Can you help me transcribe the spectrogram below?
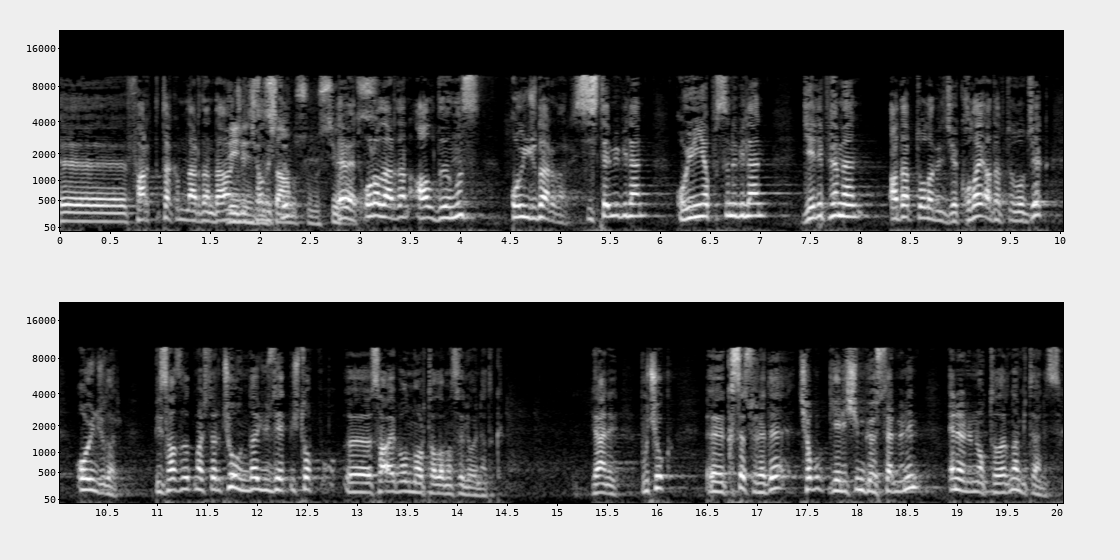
e, farklı takımlardan daha önce Denizli, çalıştığım. Samsun'u, Sivas. Evet, oralardan aldığımız oyuncular var. Sistemi bilen, oyun yapısını bilen, gelip hemen adapte olabilecek, kolay adapte olacak oyuncular. Biz hazırlık maçları çoğunda 170 top e, sahibi olma ortalamasıyla oynadık. Yani bu çok e, kısa sürede çabuk gelişim göstermenin en önemli noktalarından bir tanesi.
